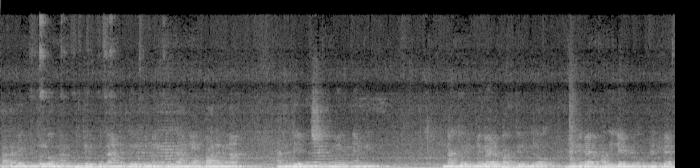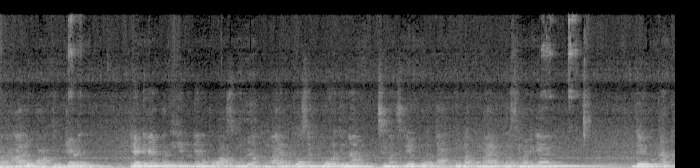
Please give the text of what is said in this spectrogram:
తల వెంట్రుకలు నలుపు తెలుపు కానీ తెలుపు నలుపు కానీ అవ్వాలన్నా అది దేవుని శక్తమైందండి నాకు రెండు వేల పద్దెనిమిదిలో రెండు వేల పదిహేడులో రెండు వేల పదహారులో బాబు పుట్టాడు. రెండు వేల పదిహేను నేను ఉపవాసం నా కుమారుని కోసం మూడు దినాలు మంచినీళ్ళు కూడా తాకుండా కుమారుని కోసం అడిగాను. దేవుడు నాకు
